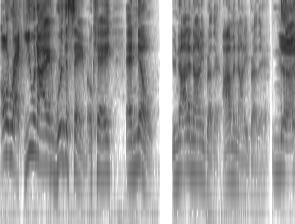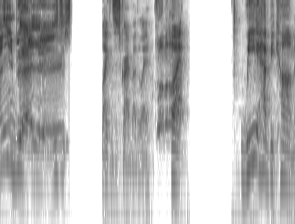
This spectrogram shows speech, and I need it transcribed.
All right, you and I, we're the same, okay? And no, you're not a naughty brother. I'm a naughty brother. Naughty brothers. Like and subscribe, by the way. But we have become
